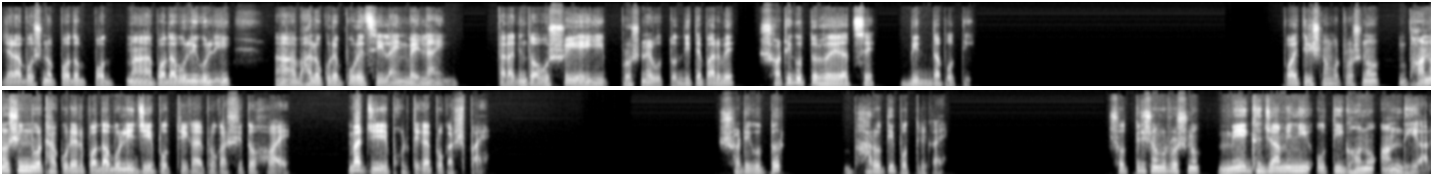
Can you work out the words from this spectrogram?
যারা বৈষ্ণব পদ পদাবলীগুলি ভালো করে পড়েছি লাইন বাই লাইন, তারা কিন্তু অবশ্যই এই প্রশ্নের উত্তর দিতে পারবে। সঠিক উত্তর হয়ে যাচ্ছে বিদ্যাপতি। পঁয়ত্রিশ নম্বর প্রশ্ন, ভানসিংহ ঠাকুরের পদাবলী যে পত্রিকায় প্রকাশিত হয়, বা যে পত্রিকায় প্রকাশ পায়? সঠিক উত্তর ভারতী পত্রিকায়। ছত্রিশ নম্বর প্রশ্ন মেঘ যামিনী অতি ঘন আন্ধিয়ার,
